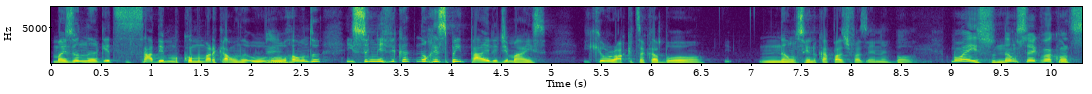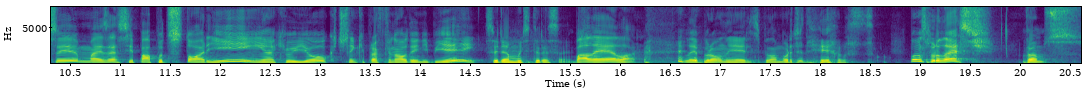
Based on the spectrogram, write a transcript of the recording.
Mas o Nuggets sabe como marcar o, o, É. o Rondo. Isso significa não respeitar ele demais. E que o Rockets acabou não sendo capaz de fazer, né? Bom. Bom, é isso. Não sei o que vai acontecer, mas esse papo de historinha que o Jokic tem que ir pra final da NBA, Seria muito interessante. balela. LeBron neles, pelo amor de Deus. Vamos pro leste? Vamos.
